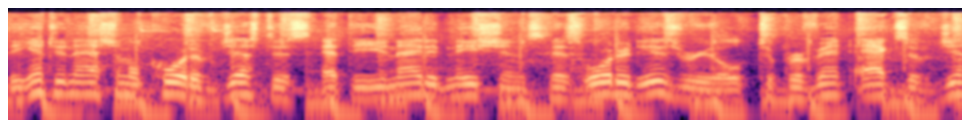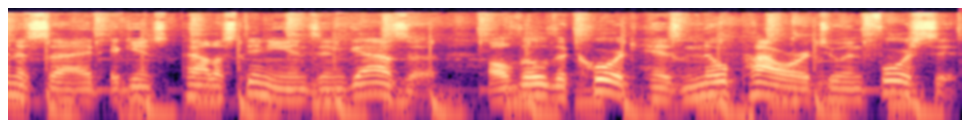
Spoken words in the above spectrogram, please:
the International Court of Justice at the United Nations has ordered Israel to prevent acts of genocide against Palestinians in Gaza, although the court has no power to enforce it.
